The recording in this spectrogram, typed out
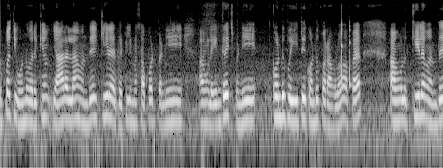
முப்பத்தி ஒன்று வரைக்கும் யாரெல்லாம் வந்து கீழே இருக்க டீமை சப்போர்ட் பண்ணி அவங்கள என்கரேஜ் பண்ணி கொண்டு போயிட்டு கொண்டு போகிறாங்களோ அப்போ அவங்களுக்கு கீழே வந்து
